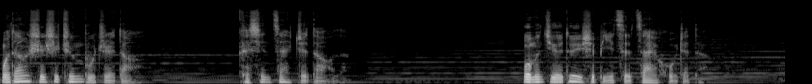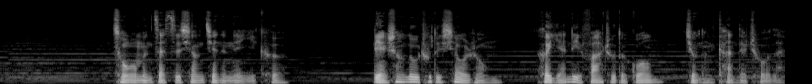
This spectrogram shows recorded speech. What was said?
我当时是真不知道，可现在知道了。我们绝对是彼此在乎着的。从我们再次相见的那一刻，脸上露出的笑容和眼里发出的光就能看得出来。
